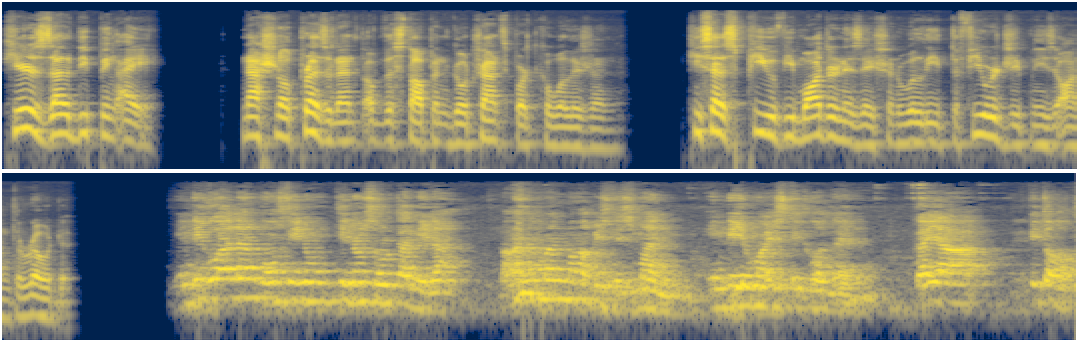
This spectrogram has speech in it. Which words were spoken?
Here's Zaldi Ping-ay, national president of the Stop and Go Transport Coalition. He says PUV modernization will lead to fewer jeepneys on the road. Hindi ko alam kung sinong kinonsulta nila. Baka naman mga businessman, hindi yung mga stakeholder. Kaya ito,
